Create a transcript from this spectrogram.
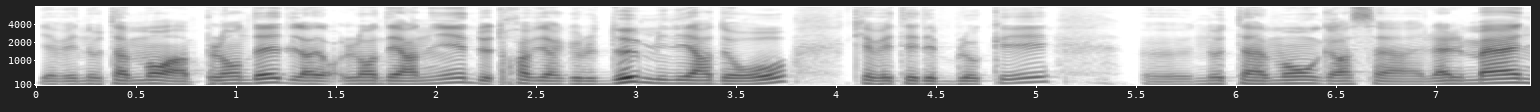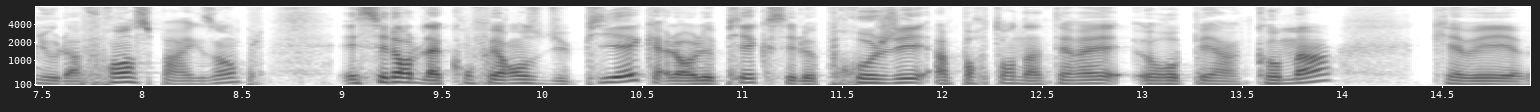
Il y avait notamment un plan d'aide l'an dernier de 3,2 milliards d'euros qui avait été débloqué, euh, notamment grâce à l'Allemagne ou la France par exemple. Et c'est lors de la conférence du PIEC. Alors le PIEC c'est le projet important d'intérêt européen commun qui avait euh,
